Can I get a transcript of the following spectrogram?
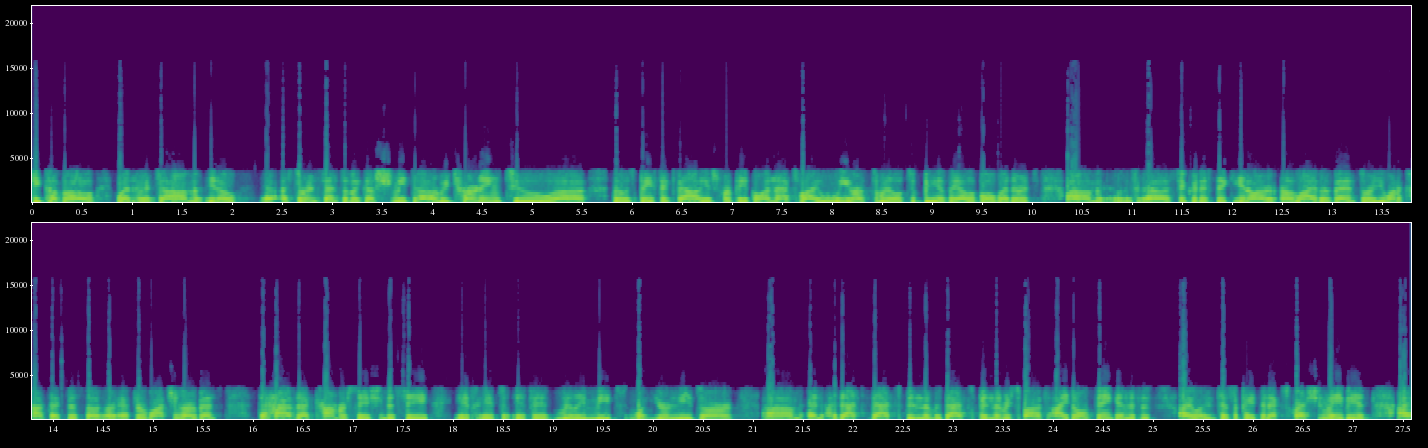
Ki Tavo, whether it's um, you know a certain sense of like a shmita, a returning to uh, those basic values for people, and that's why we are thrilled to be available. Whether it's um, uh, synchronistic in our, our live events, or you want to contact us uh, after watching our events, to have that conversation to see if it's if it really meets what your needs are, um, and that's that's been the that's been the response. I don't think, and this is I anticipate the next question maybe is I,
